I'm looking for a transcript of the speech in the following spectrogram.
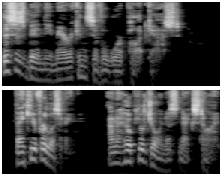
This has been the American Civil War Podcast. Thank you for listening, and I hope you'll join us next time.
